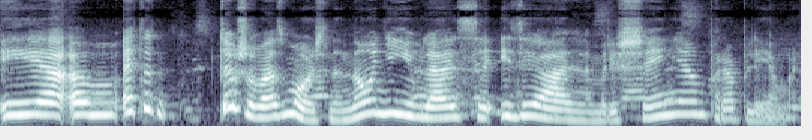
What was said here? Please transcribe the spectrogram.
И эм, это тоже возможно, но не является идеальным решением проблемы.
